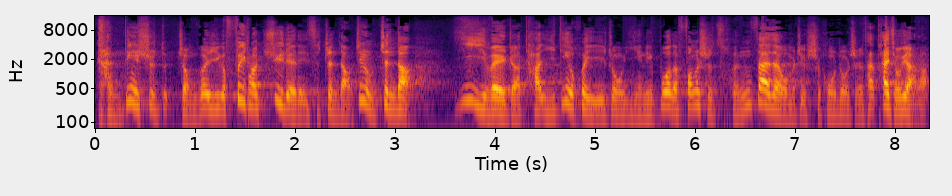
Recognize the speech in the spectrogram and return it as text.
肯定是对整个一个非常剧烈的一次震荡。这种震荡意味着它一定会以一种引力波的方式存在在我们这个时空中，只是它太久远了，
